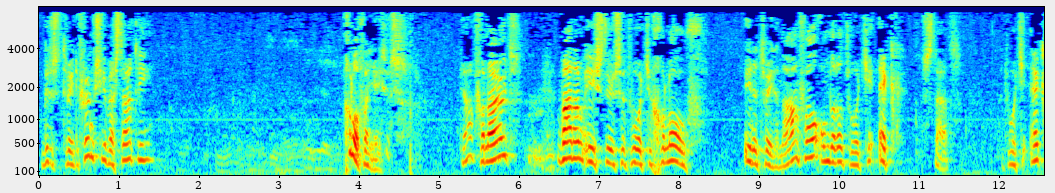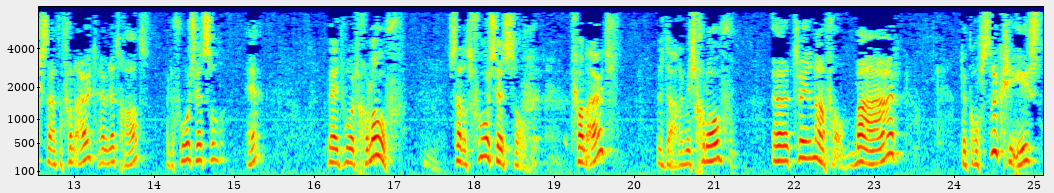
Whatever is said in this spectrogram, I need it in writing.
Dit is de tweede functie, waar staat die? Geloof van Jezus. Ja, vanuit. Waarom is dus het woordje geloof in de tweede naamval? Omdat het woordje ek staat. Het woordje ek staat er vanuit, hebben we net gehad, bij de voorzetsel. Hè? Bij het woord geloof staat het voorzetsel vanuit. Dus daarom is geloof uh, tweede naamval. Maar de constructie is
